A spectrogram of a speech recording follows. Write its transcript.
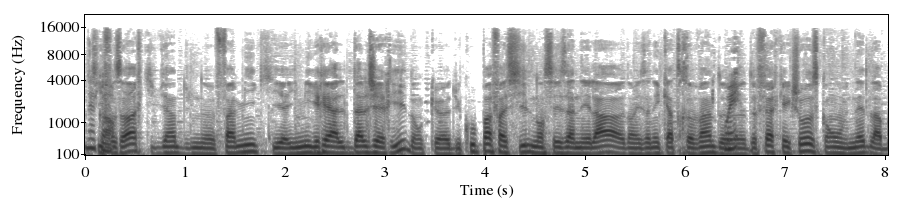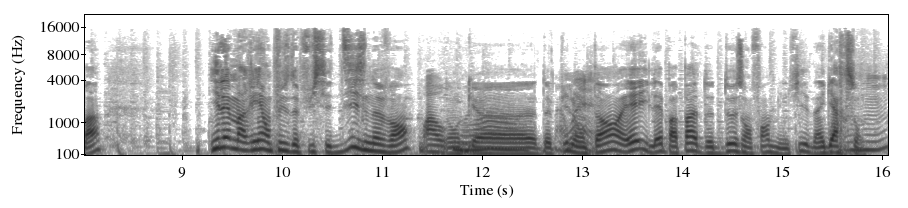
Il faut savoir qu'il vient d'une famille qui a immigré d'Algérie, donc euh, du coup pas facile dans ces années-là, dans les années 80, de, Oui. de faire quelque chose quand on venait de là-bas. Il est marié en plus depuis ses 19 ans, Waouh. donc euh, depuis Ah ouais. longtemps, et il est papa de deux enfants, d'une fille et d'un garçon. Mhm.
